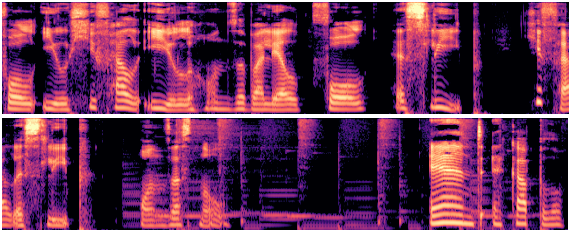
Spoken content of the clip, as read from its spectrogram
Fall ill – he fell ill – он заболел. Fall asleep – he fell asleep – он заснул. and a couple of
